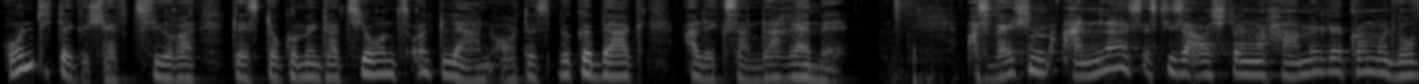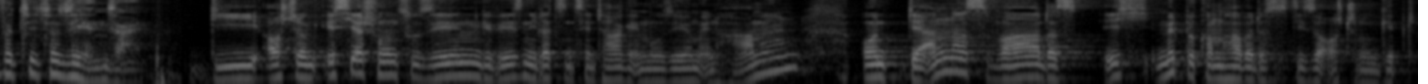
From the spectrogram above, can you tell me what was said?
und der Geschäftsführer des Dokumentations- und Lernortes Bückeberg, Alexander Remmel. Aus welchem Anlass ist diese Ausstellung nach Hameln gekommen und wo wird sie zu sehen sein? Die Ausstellung ist ja schon zu sehen gewesen, die letzten zehn Tage im Museum in Hameln. Und der Anlass war, dass ich mitbekommen habe, dass es diese Ausstellung gibt.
